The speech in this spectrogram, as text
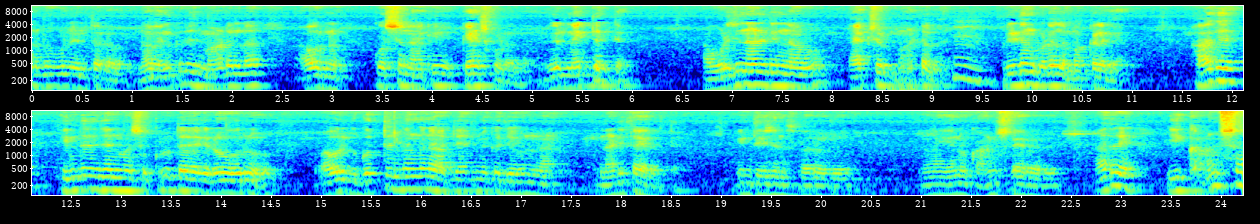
ಅನುಭವಗಳು ಹೇಳ್ತಾರೆ ಅವರು. ನಾವು ಎನ್ಕರೇಜ್ ಮಾಡಲ್ಲ ಅವ್ರನ್ನ. ಕ್ವಶನ್ ಹಾಕಿ ಕೇಳಿಸ್ಕೊಡಲ್ಲ. ವಿಲ್ ನೆಗ್ಲೆಕ್ಟ್ ದೆಮ್ ಆ ಒರಿಜಿನಾಲಿಟಿ ನಾವು ಆ್ಯಕ್ಸೆಪ್ಟ್ ಮಾಡಲ್ಲ. ಫ್ರೀಡಮ್ ಕೊಡಲ್ಲ ಮಕ್ಕಳಿಗೆ. ಹಾಗೆ ಹಿಂದಿನ ಜನ್ಮ ಸುಕೃತ ಇರೋವರು ಅವ್ರಿಗೆ ಗೊತ್ತಿಲ್ಲದಂಗೆ ಆಧ್ಯಾತ್ಮಿಕ ಜೀವನ ನಡೀತಾ ಇರುತ್ತೆ. ಇಂಟೆಲಿಜೆನ್ಸ್ ಬರೋದು ಏನೋ ಕಾಣಿಸ್ತಾ ಇರೋದು. ಆದರೆ ಈ ಕಾಣಿಸೋ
